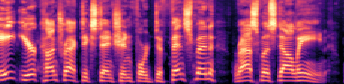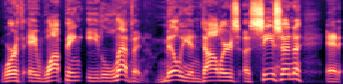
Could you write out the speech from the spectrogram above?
eight year contract extension for defenseman Rasmus Dahlin, worth a whopping $11 million a season and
